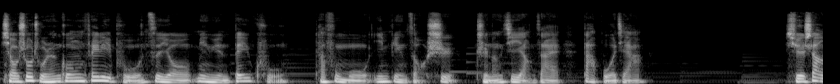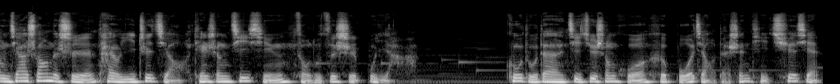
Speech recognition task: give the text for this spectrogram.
小说主人公菲利普自幼命运悲苦，他父母因病早逝，只能寄养在大伯家。雪上加霜的是，他有一只脚天生畸形，走路姿势不雅。孤独的寄居生活和跛脚的身体缺陷，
